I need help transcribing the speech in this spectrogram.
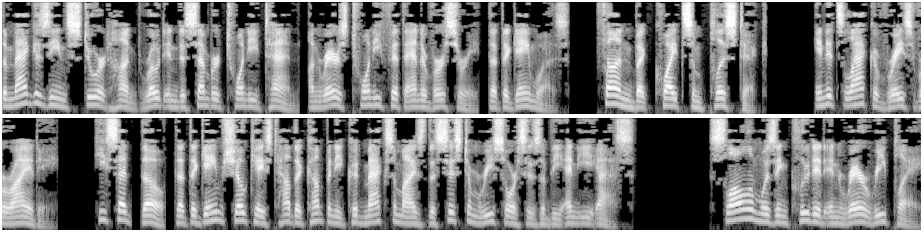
The magazine's Stuart Hunt wrote in December 2010, on Rare's 25th anniversary, that the game was fun but quite simplistic in its lack of race variety. He said, though, that the game showcased how the company could maximize the system resources of the NES. Slalom was included in Rare Replay,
